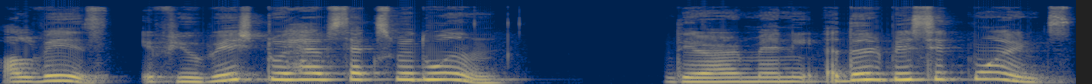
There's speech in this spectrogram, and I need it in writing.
always if you wish to have sex with one. There are many other basic points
